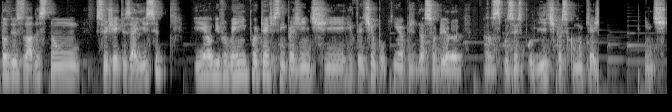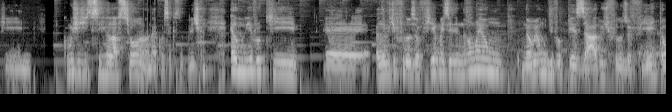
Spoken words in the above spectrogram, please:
Todos os lados estão sujeitos a isso. E é um livro bem importante assim para a gente refletir um pouquinho sobre uh, as posições políticas, como que a gente como a gente se relaciona né, com essa questão política. É um livro que é, é um livro de filosofia, mas ele não é um não é um livro pesado de filosofia. Então,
